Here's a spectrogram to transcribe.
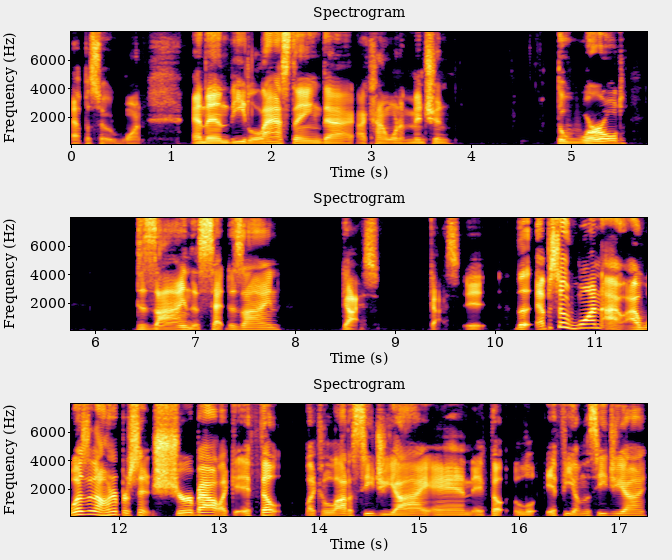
episode one. And then the last thing that I kind of want to mention the world design, the set design, guys, guys, it the episode one I, I wasn't 100% sure about. Like it felt like a lot of CGI and it felt a little iffy on the CGI.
